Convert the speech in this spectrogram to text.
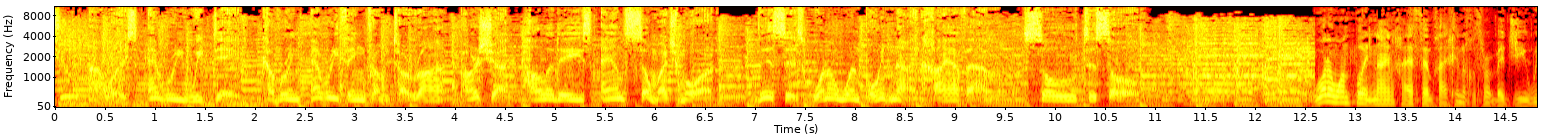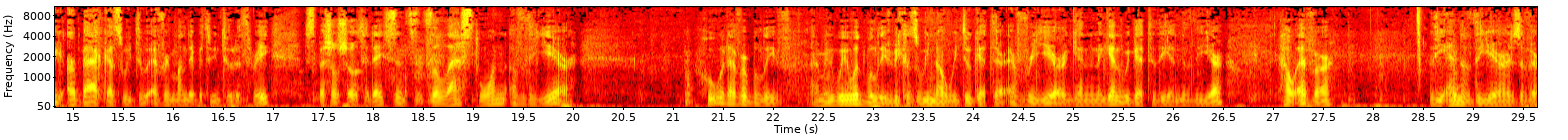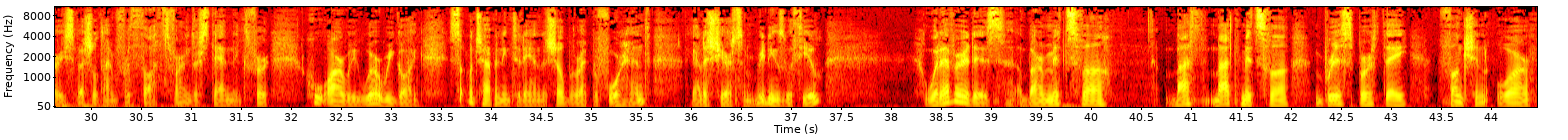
Two hours every weekday, covering everything from Torah, Parsha, holidays, and so much more. This is 101.9 Chai FM, soul to soul. 101.9 Chai FM, Chai Chinuch. We are back as we do every Monday between 2 to 3. Special show today since it's the last one of the year. Who would ever believe? I mean, we would believe because we know we do get there every year again and again. We get to the end of the year. However, the end of the year is a very special time for thoughts, for understandings, for who are we, where are we going. So much happening today on the show, but right beforehand, I got to share some readings with you. Whatever it is, a bar mitzvah, bat, bat mitzvah, bris, birthday, function, or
